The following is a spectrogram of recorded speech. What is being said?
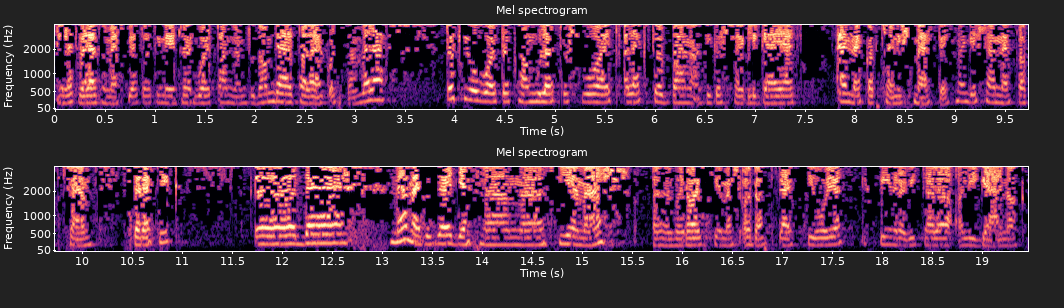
illetve lehet, hogy megfiatal tínédzser voltam, nem tudom, de találkoztam vele. Tök jó volt, tök hangulatos volt, a legtöbben az igazságligáját ennek kapcsán ismerték meg, és ennek kapcsán szeretik de nem ez az egyetlen filmes vagy rajzfilmes adaptációja és színrevitele a ligának,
